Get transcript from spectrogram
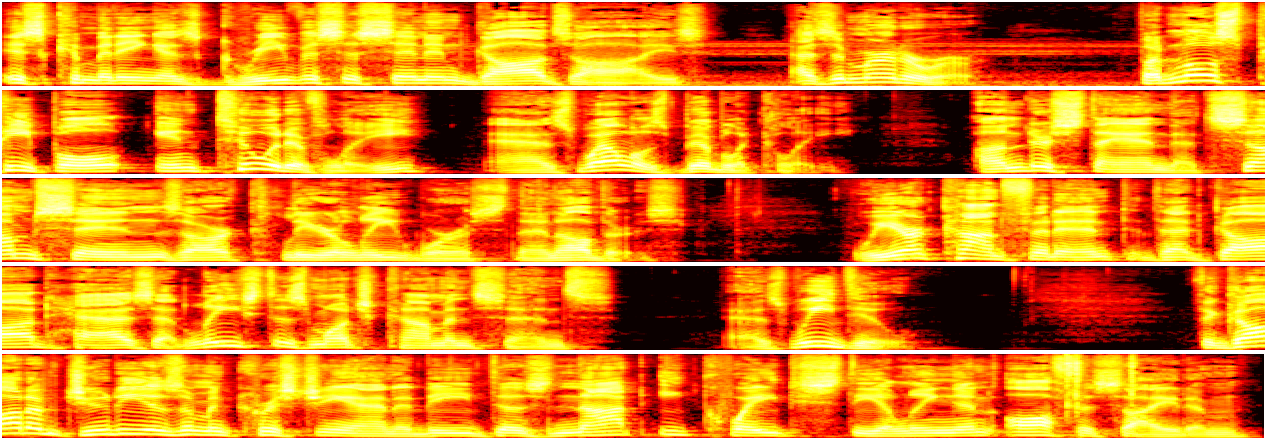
is committing as grievous a sin in God's eyes as a murderer. But most people intuitively as well as biblically, understand that some sins are clearly worse than others. We are confident that God has at least as much common sense as we do. The God of Judaism and Christianity does not equate stealing an office item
